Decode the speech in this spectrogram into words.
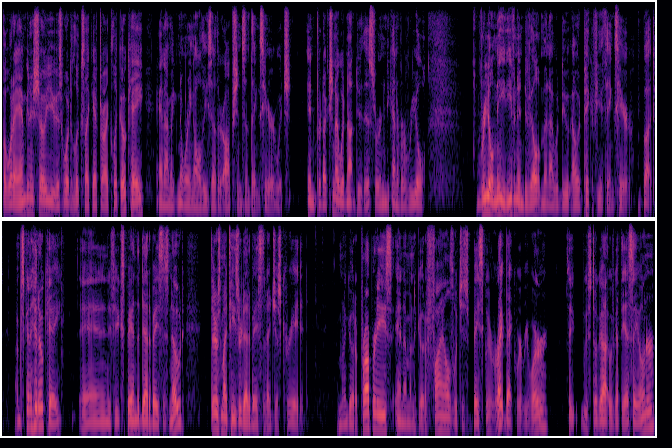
but what I am going to show you is what it looks like after I click OK, and I'm ignoring all these other options and things here, which in production I would not do this, or in any kind of a real real need, even in development, I would do I would pick a few things here. But I'm just going to hit OK, and if you expand the databases node, there's my teaser database that I just created. I'm going to go to properties and I'm going to go to files, which is basically right back where we were. See, we've still got we've got the SA owner,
